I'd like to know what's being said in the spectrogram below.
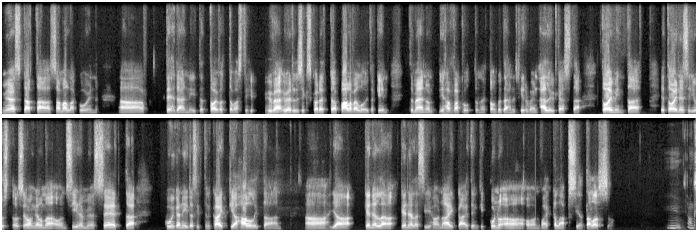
myös dataa samalla kuin uh, tehdään niitä toivottavasti hyvä, hyödyllisiksi kodettuja palveluitakin. Että mä en ole ihan vakuuttunut, että onko tämä nyt hirveän älykästä toimintaa. Ja toinen se, just on, se ongelma on siinä myös se, että kuinka niitä sitten kaikkia hallitaan uh, ja kenellä, kenellä siihen on aikaa, etenkin kun uh, on vaikka lapsia talossa. Mm, Onko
